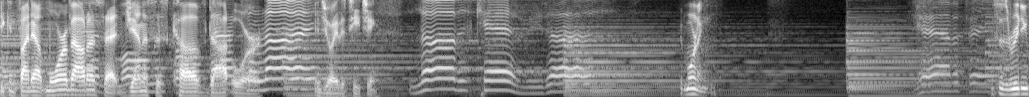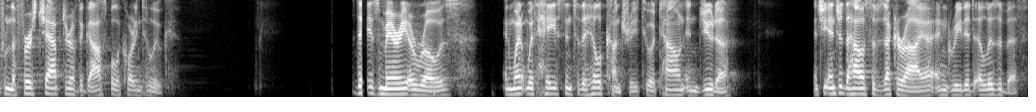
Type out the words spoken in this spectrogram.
You can find out more about us at genesiscov.org. Enjoy the teaching. Love has carried us. Good morning. This is a reading from the first chapter of the Gospel according to Luke. Days Mary arose and went with haste into the hill country to a town in Judah, and she entered the house of Zechariah and greeted Elizabeth.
